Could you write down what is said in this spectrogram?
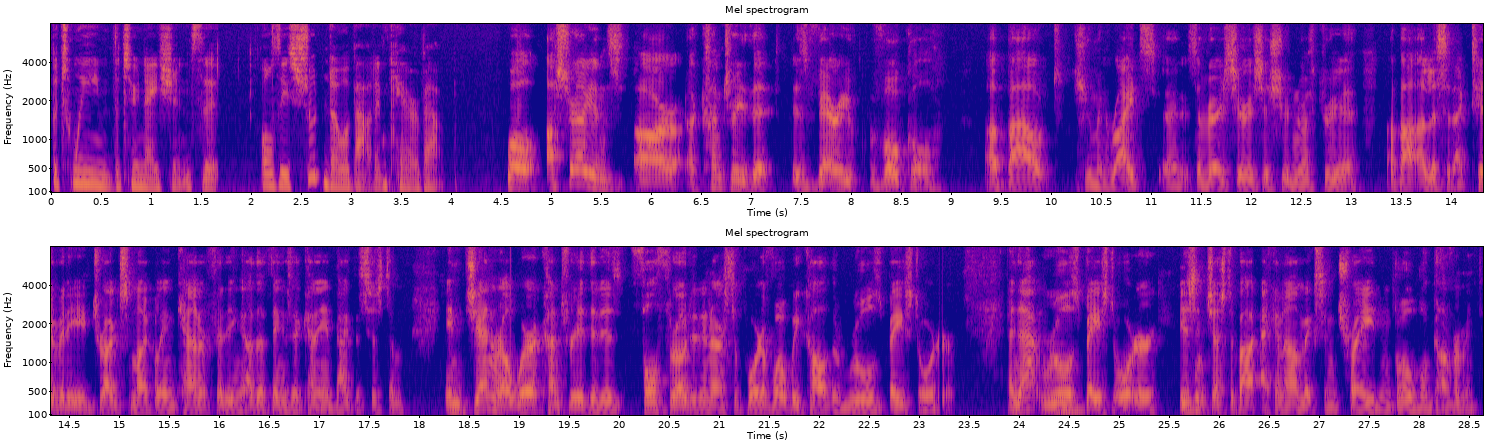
between the two nations that Aussies should know about and care about? Well, Australians are a country that is very vocal about human rights, and it's a very serious issue in North Korea, about illicit activity, drug smuggling, counterfeiting, other things that kind of impact the system. In general, we're a country that is full throated in our support of what we call the rules based order. And that rules based order isn't just about economics and trade and global government,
